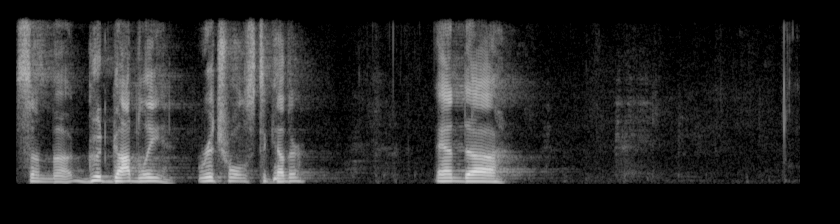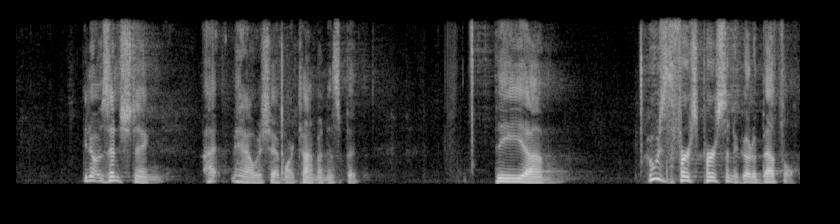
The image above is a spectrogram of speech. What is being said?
some uh, good godly rituals together. And, uh, you know, it was interesting. I, man, I wish I had more time on this, but the, um, who was the first person to go to Bethel?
